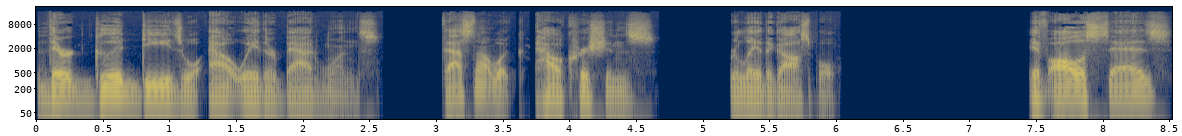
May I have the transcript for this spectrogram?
their good deeds will outweigh their bad ones. That's not what how Christians relay the gospel. If Allah says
